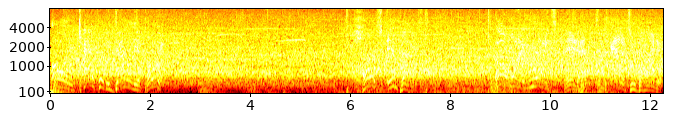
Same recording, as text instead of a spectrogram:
Oh, catapulting down on the opponent. Harsh impact. Oh, what a right. Man, some attitude behind it.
